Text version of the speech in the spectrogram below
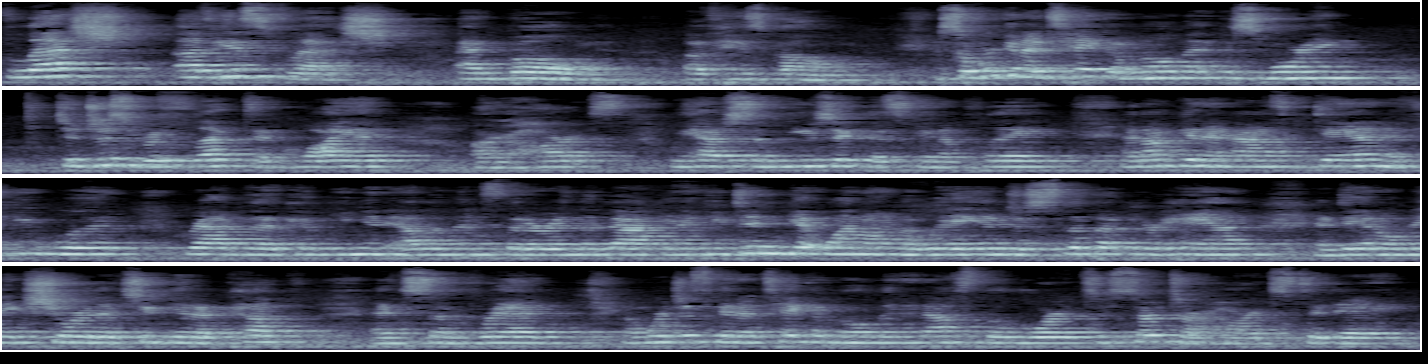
flesh of his flesh, and bone of his bone. So we're going to take a moment this morning to just reflect and quiet our hearts. We have some music that's going to play. And I'm going to ask Dan if you would grab the communion elements that are in the back. And if you didn't get one on the way in, just slip up your hand and Dan will make sure that you get a cup and some bread. And we're just going to take a moment and ask the Lord to search our hearts today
